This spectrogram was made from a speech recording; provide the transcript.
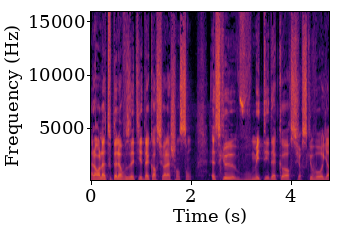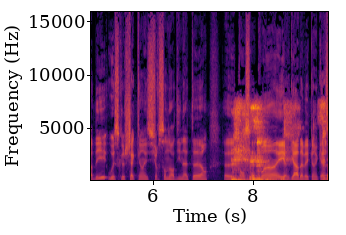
alors là, tout à l'heure, vous étiez d'accord sur la chanson. Est-ce que vous mettez d'accord sur ce que vous regardez ou est-ce que chacun est sur son ordinateur, euh, dans son coin et regarde avec un casque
